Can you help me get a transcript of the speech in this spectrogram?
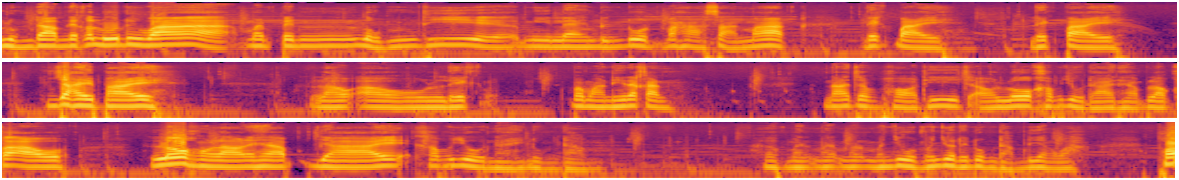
หลุมดำเนี่ยก็รู้ดีว่ามันเป็นหลุมที่มีแรงดึงดูดมหาศาลมาก เล็กไป เล็กไป ใหญ่ไป เราเอาเล็กประมาณนี้แล้วกัน น่าจะพอที่จะเอาโลกเข้าไปอยู่ได้นะครับ เราก็เอาโลกของเรานะครับ ย้ายเข้าไปอยู่ในหลุมดำเฮ้ยมันมันมันมันอยู่มันอยู่ในหลุมดำหรือยังวะพอ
